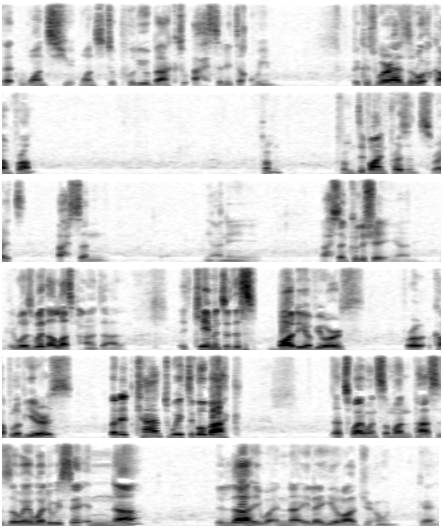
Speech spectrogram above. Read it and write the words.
that wants, you, wants to pull you back to ahsani taqweem. Because where has the ruh come from? from from divine presence right أحسن يعني أحسن كل شيء يعني it was with Allah subhanahu wa ta'ala it came into this body of yours for a couple of years but it can't wait to go back that's why when someone passes away what do we say inna lillahi wa inna ilayhi raji'un okay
